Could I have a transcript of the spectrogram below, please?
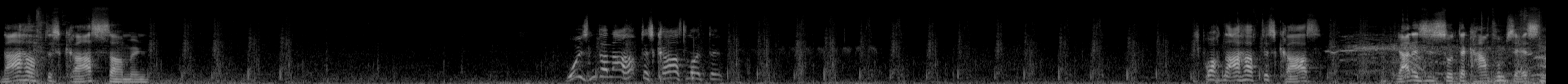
Nahrhaftes Gras sammeln. Wo ist denn danach das Gras, Leute? Ich brauche nahrhaftes Gras. Ja, das ist so der Kampf ums Essen.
